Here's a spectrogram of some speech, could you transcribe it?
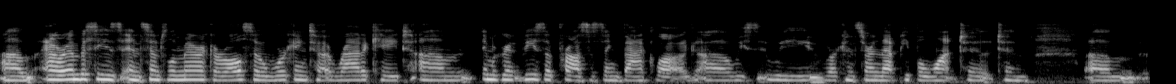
Um, our embassies in Central America are also working to eradicate um, immigrant visa processing backlog. Uh, we we were concerned that people want to to um,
